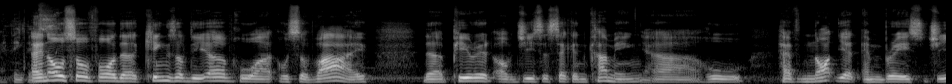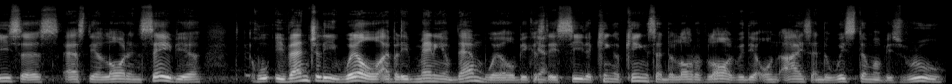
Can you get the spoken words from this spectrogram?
I think and also for the kings of the earth who are who survive the period of Jesus' second coming, Yeah. uh, who have not yet embraced Jesus as their Lord and Savior, who eventually will, I believe many of them will, because Yeah. they see the King of Kings and the Lord of Lords with their own eyes and the wisdom of His rule.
